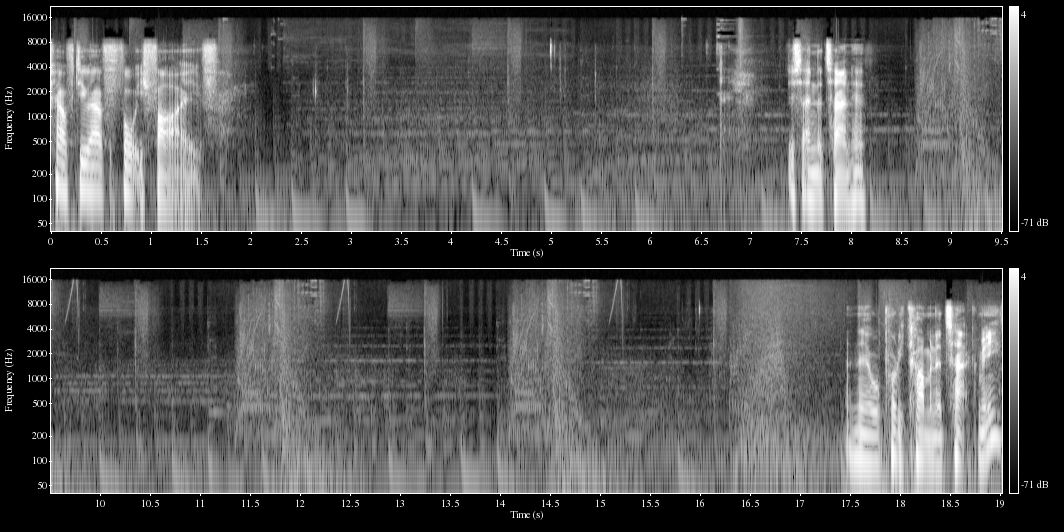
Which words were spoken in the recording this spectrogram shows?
Much health do you have? 45. Just end the turn here. And they will probably come and attack me.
